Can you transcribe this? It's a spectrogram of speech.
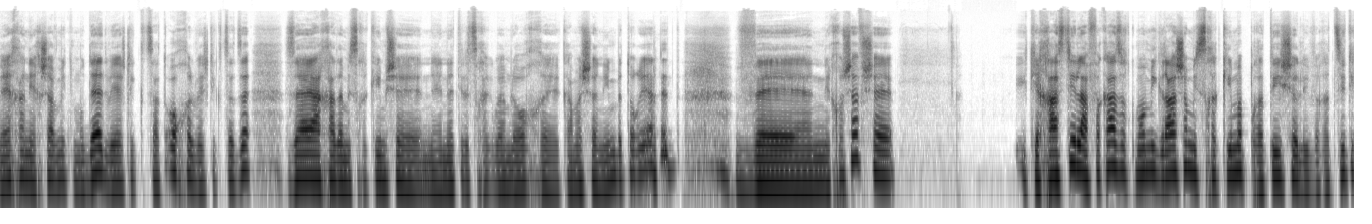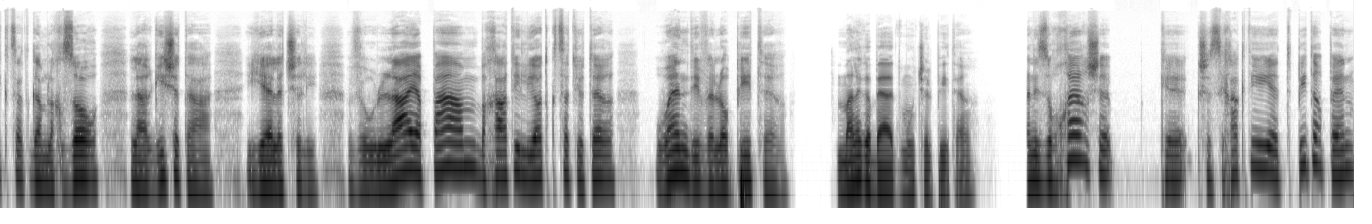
ואיך אני עכשיו מתמודד, ויש לי קצת אוכל ויש לי קצת זה. זה היה אחד המשחקים שנהניתי לשחק בהם לאורך אה, כמה שנים בתור ילד. ואני חושב ש... התייחסתי להפקה הזאת כמו מגרש המשחקים הפרטי שלי, ורציתי קצת גם לחזור להרגיש את הילד שלי. ואולי הפעם בחרתי להיות קצת יותר ונדי ולא פיטר. מה לגבי הדמות של פיטר? אני זוכר שכששיחקתי את פיטר פן,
